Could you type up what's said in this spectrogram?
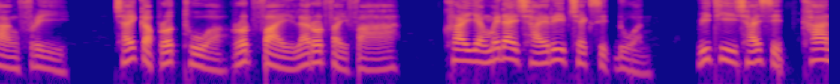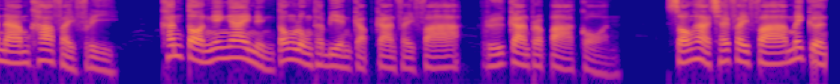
ทางฟรี ใช้กับรถทัวร์รถไฟและรถไฟฟ้า ใครยังไม่ได้ใช้รีบเช็คสิทธิ์ด่วน วิธีใช้สิทธิ์ ค่าน้ำค่าไฟฟรี ขั้นตอนง่ายๆหนึ่งต้องลงทะเบียนกับการไฟฟ้า หรือการประปาก่อน 2. หากใช้ไฟฟ้าไม่เกิน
